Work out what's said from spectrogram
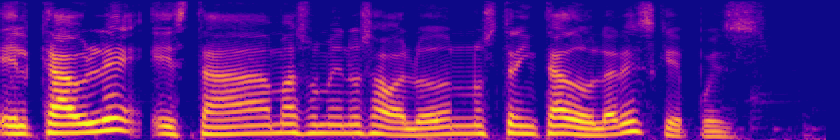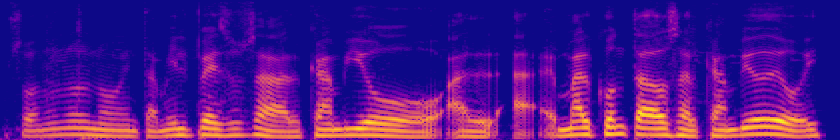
El cable está más o menos evaluado en unos 30 dólares, que pues son unos 90 mil pesos al cambio, al, mal contados al cambio de hoy,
